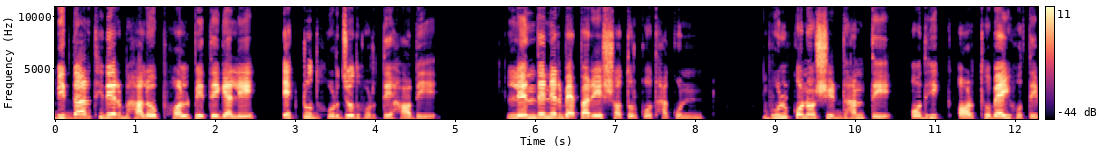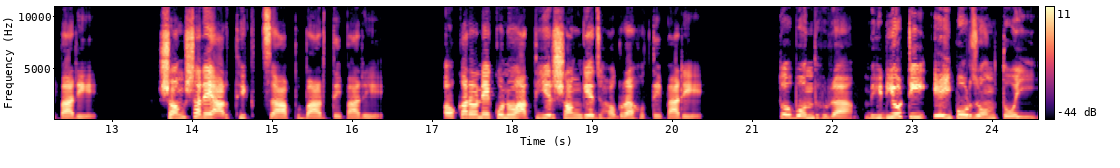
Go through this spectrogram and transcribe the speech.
বিদ্যার্থীদের ভালো ফল পেতে গেলে একটু ধৈর্য ধরতে হবে। লেনদেনের ব্যাপারে সতর্ক থাকুন। ভুল কোনো সিদ্ধান্তে অধিক অর্থব্যয় হতে পারে। সংসারে আর্থিক চাপ বাড়তে পারে। অকারণে কোনো আত্মীয়ের সঙ্গে ঝগড়া হতে পারে। তো বন্ধুরা, ভিডিওটি এই পর্যন্তই।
